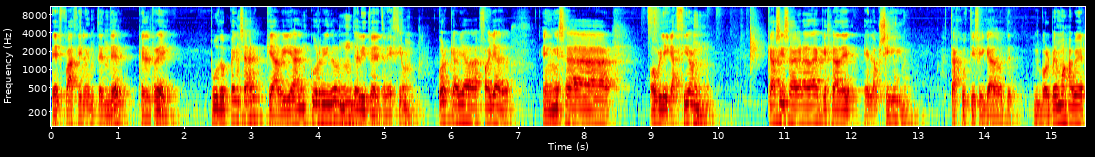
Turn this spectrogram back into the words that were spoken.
Es fácil entender que el rey pudo pensar que había incurrido en un delito de traición, porque había fallado en esa obligación casi sagrada que es la de el auxilio. Está justificado. Volvemos a ver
